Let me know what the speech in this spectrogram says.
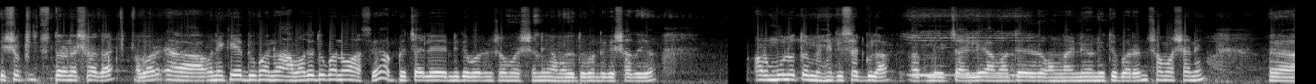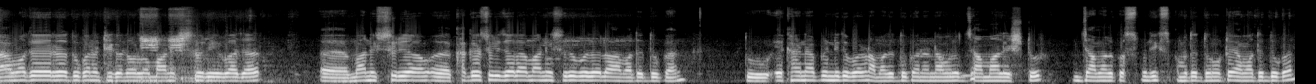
এসব ধরনের সাজায়। আবার অনেকে দোকানে, আমাদের দোকানও আছে। আপনি চাইলে নিতে পারেন, সমস্যা নেই, আমাদের দোকান থেকে সাজাইয়া। আর মূলত মেহেদি সেটগুলা আপনি চাইলে আমাদের অনলাইনেও নিতে পারেন, সমস্যা নেই। আমাদের দোকানের ঠিকানা হলো মানিকছড়ি বাজার। মানিকছড়ি খাগড়াছড়ি জেলা, মানিকছড়ি উপজেলা আমাদের দোকান। তো এখানে আপনি নিতে পারেন, আমাদের দোকানের নাম হলো জামাল স্টোর, জামাল কসমেটিক্স। আমাদের দুটোটাই আমাদের দোকান।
